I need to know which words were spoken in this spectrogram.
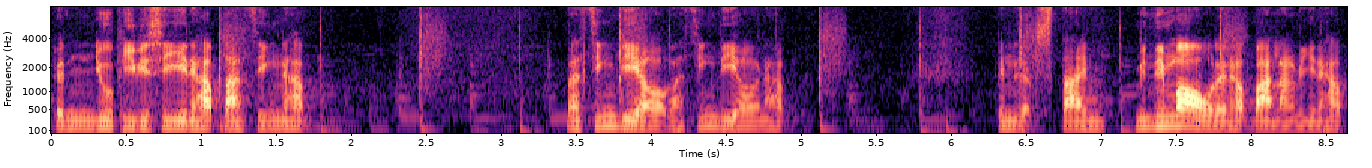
เป็น UPVC นะครับ บานซิงนะครับ บานซิงค์เดี่ยวบานซิงค์เดี่ยวนะครับ เป็นแบบสไตล์มินิมอลเลยนะครับบ้านหลังนี้นะครับ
